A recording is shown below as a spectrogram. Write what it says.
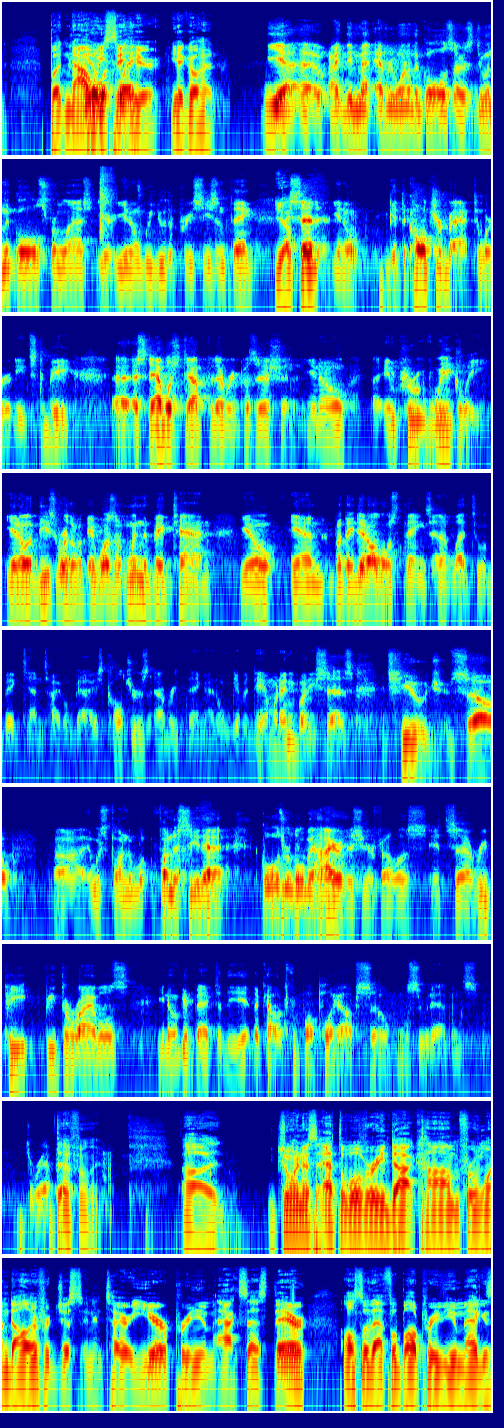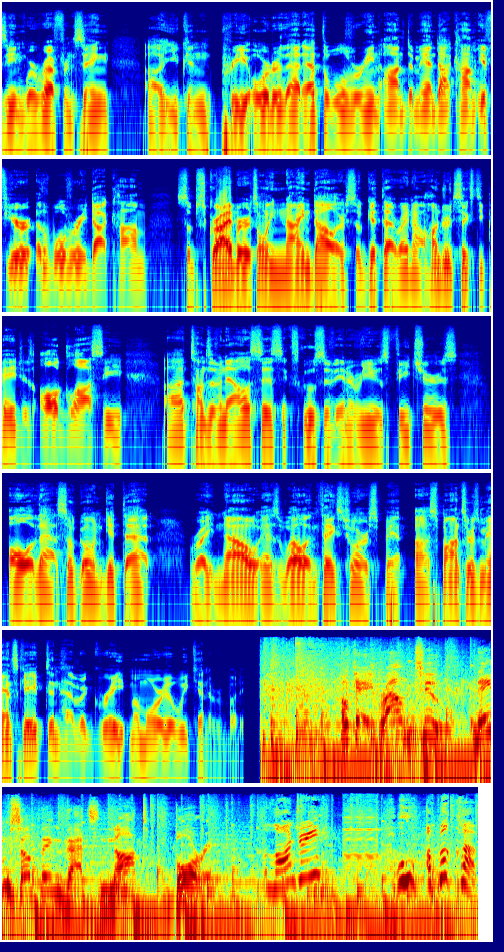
but now you know we sit play? here yeah go ahead yeah, I, they met every one of the goals. I was doing the goals from last year. You know, we do the preseason thing. Yep. I said, you know, get the culture back to where it needs to be uh, establish depth at every position, you know, uh, improve weekly. You know, these were the, it wasn't win the Big Ten, you know, and, but they did all those things and it led to a Big Ten title, guys. Culture is everything. I don't give a damn what anybody says. It's huge. So uh, it was fun to, fun to see that. Goals are a little bit higher this year, fellas. It's uh, repeat, beat the rivals, you know, get back to the, the college football playoffs. So we'll see what happens to wrap Definitely. Uh, Join us at thewolverine.com for $1 for just an entire year, premium access there. Also, that football preview magazine we're referencing, uh, you can pre order that at thewolverineondemand.com. If you're a thewolverine.com subscriber, it's only $9. So get that right now. 160 pages, all glossy, uh, tons of analysis, exclusive interviews, features, all of that. So go and get that right now as well. And thanks to our sp- uh, sponsors, Manscaped, and have a great Memorial weekend, everybody. Okay, round two. Name something that's not boring. A laundry? Ooh, a book club.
